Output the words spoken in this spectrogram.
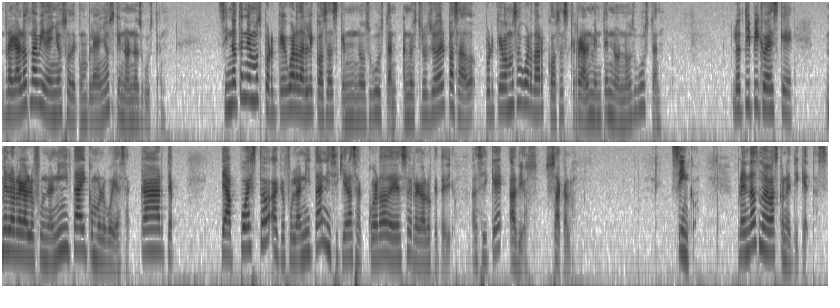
Regalos navideños o de cumpleaños que no nos gustan. Si no tenemos por qué guardarle cosas que nos gustan a nuestros yo del pasado, ¿por qué vamos a guardar cosas que realmente no nos gustan? Lo típico es que me lo regaló fulanita y cómo lo voy a sacar. Te, te apuesto a que fulanita ni siquiera se acuerda de ese regalo que te dio. Así que adiós, sácalo. 5. Prendas nuevas con etiquetas.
